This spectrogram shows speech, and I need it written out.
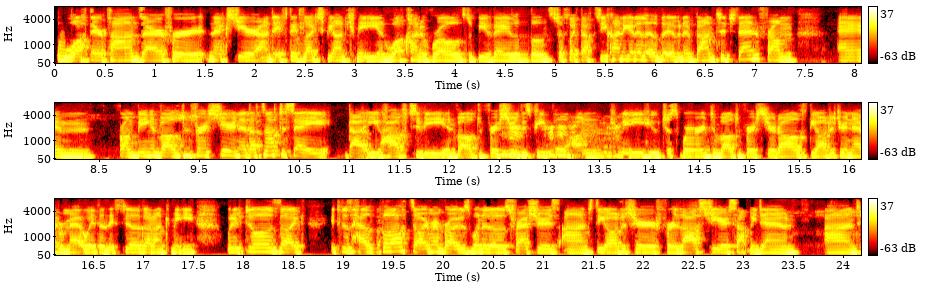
what their plans are for next year and if they'd like to be on committee and what kind of roles would be available and stuff like that. So you kind of get a little bit of an advantage then from um from being involved in first year. Now, that's not to say that you have to be involved in 1st year. Mm-hmm. There's people mm-hmm. on committee who just weren't involved in first year at all, that the auditor never met with, and they still got on committee. But it does like it does help a lot. So I remember I was one of those freshers, and the auditor for last year sat me down and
